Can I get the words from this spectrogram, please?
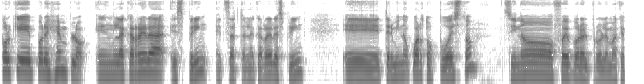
Porque, por ejemplo, en la carrera Spring, exacto, en la carrera Spring, eh, terminó cuarto puesto. Si no fue por el problema que,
